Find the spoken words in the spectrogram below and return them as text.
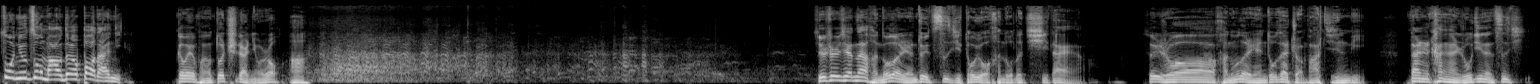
做牛做马，我都要报答你。各位朋友，多吃点牛肉啊！其实现在很多的人对自己都有很多的期待啊，所以说很多的人都在转发锦鲤，但是看看如今的自己，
